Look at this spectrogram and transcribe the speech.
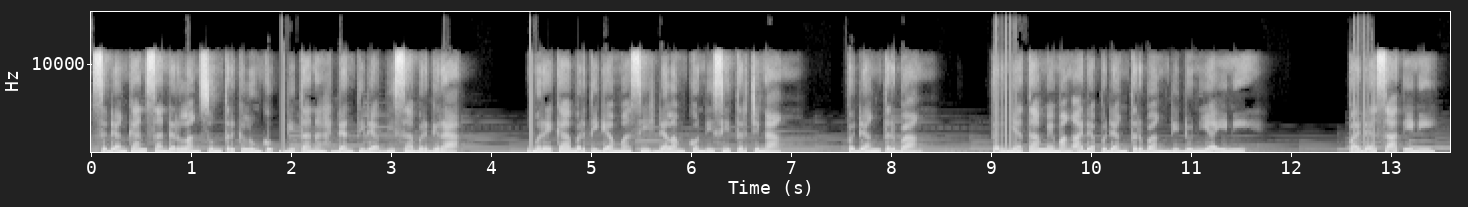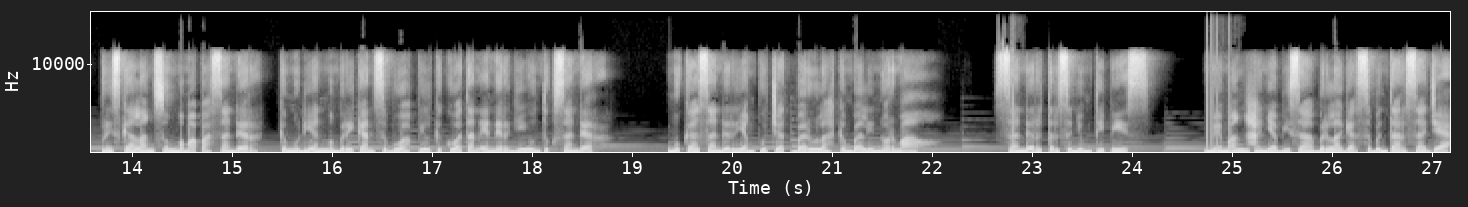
Sedangkan Sander langsung terkelungkup di tanah dan tidak bisa bergerak. Mereka bertiga masih dalam kondisi tercengang. Pedang terbang. Ternyata memang ada pedang terbang di dunia ini. Pada saat ini, Priska langsung memapah Sander, kemudian memberikan sebuah pil kekuatan energi untuk Sander. Muka Sander yang pucat barulah kembali normal. Sander tersenyum tipis. Memang hanya bisa berlagak sebentar saja.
